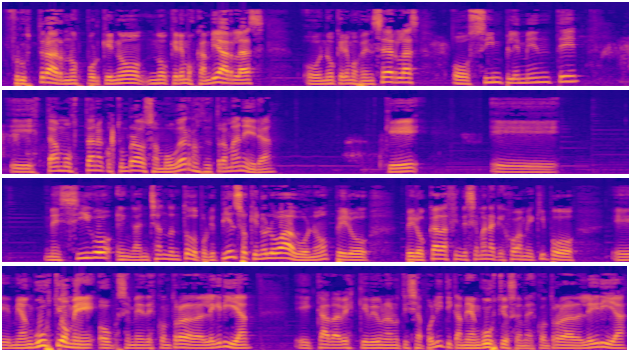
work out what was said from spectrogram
frustrarnos porque no, no queremos cambiarlas o no queremos vencerlas o simplemente eh, estamos tan acostumbrados a movernos de otra manera que eh, me sigo enganchando en todo, porque pienso que no lo hago, ¿no? Pero, pero cada fin de semana que juega mi equipo me angustio me, o se me descontrola la alegría. Cada vez que veo una noticia política me angustio se me descontrola la alegría.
